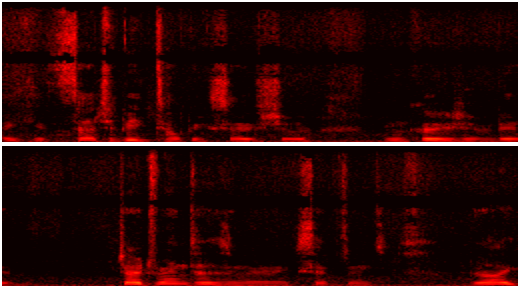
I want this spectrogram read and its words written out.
like it's such a big topic, social inclusion, but judgmentalism and acceptance, they're like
